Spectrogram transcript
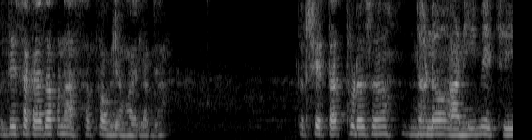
पण ते सकाळचा पण असा प्रॉब्लेम व्हायला लागला. तर शेतात थोडंसं धणं आणि मेथी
